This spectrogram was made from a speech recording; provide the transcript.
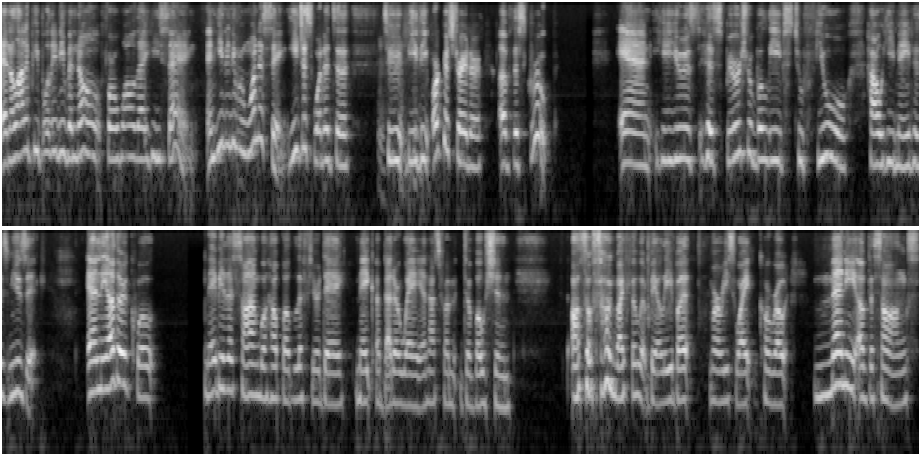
and a lot of people didn't even know for a while that he sang, and he didn't even want to sing. He just wanted to hmm. to be the orchestrator of this group, and he used his spiritual beliefs to fuel how he made his music. And the other quote maybe this song will help uplift your day, make a better way. And that's from Devotion, also sung by Philip Bailey, but Maurice White co wrote many of the songs.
